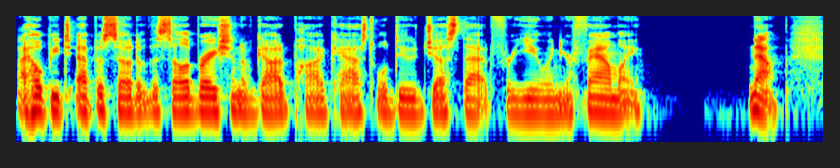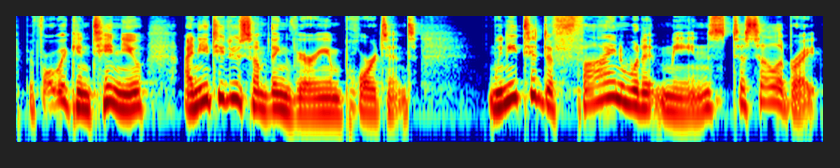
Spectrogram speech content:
I hope each episode of the Celebration of God podcast will do just that for you and your family. Now, before we continue, I need to do something very important. We need to define what it means to celebrate.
